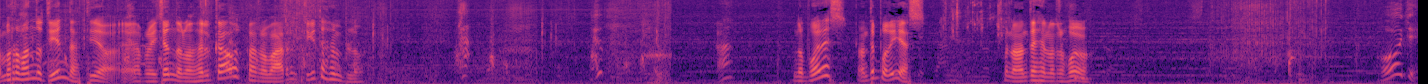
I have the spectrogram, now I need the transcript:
Estamos robando tiendas, tío. eh, Aprovechándonos del caos para robar. Chiquito ejemplo. ¿No puedes? Antes podías. Bueno, antes en otro juego. Oye,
